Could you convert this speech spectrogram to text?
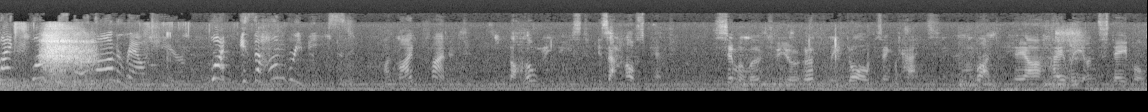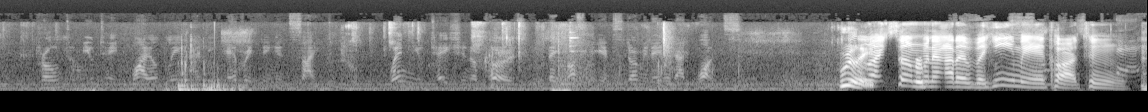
Like, what's going on around here? What is the hungry beast? On my planet, the hungry beast is a house pet, similar to your earthly dogs and cats. But they are highly unstable, prone to mutate wildly and eat everything in sight. When mutation occurs, they must be exterminated at once. Really? Like something out of a He-Man cartoon.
